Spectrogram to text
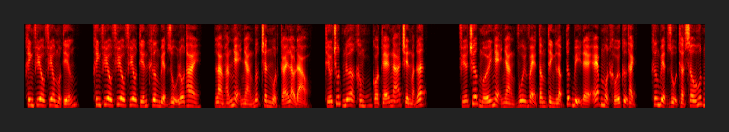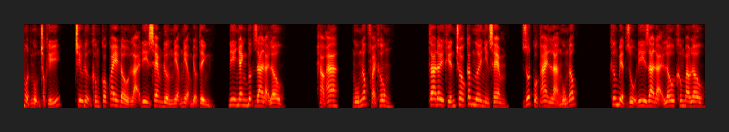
khinh phiêu phiêu một tiếng, khinh phiêu phiêu phiêu tiến Khương Biệt dụ lỗ thai, làm hắn nhẹ nhàng bước chân một cái lảo đảo, thiếu chút nữa không có té ngã trên mặt đất. Phía trước mới nhẹ nhàng vui vẻ tâm tình lập tức bị đè ép một khối cự thạch, Khương Biệt dụ thật sâu hút một ngụm trọc khí, chịu đựng không có quay đầu lại đi xem đường niệm niệm biểu tình, đi nhanh bước ra đại lâu. Hảo A, ngu ngốc phải không? Ta đây khiến cho các ngươi nhìn xem, rốt cuộc ai là ngu ngốc. Khương Biệt dụ đi ra đại lâu không bao lâu,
